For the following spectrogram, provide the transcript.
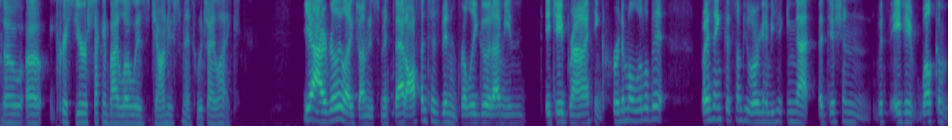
So uh, Chris, your second buy low is Jonnu Smith, which I like. Yeah, I really like Jonnu Smith. That offense has been really good. I mean, AJ Brown, I think, hurt him a little bit, but I think that some people are going to be taking that addition with AJ welcome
